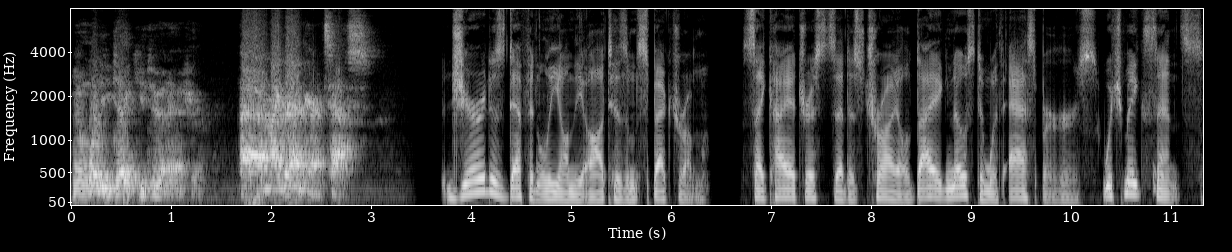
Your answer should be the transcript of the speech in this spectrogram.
And what did he take you to in Asher? Uh, my grandparents' house. Jerrod is definitely on the autism spectrum. Psychiatrists at his trial diagnosed him with Asperger's, which makes sense.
